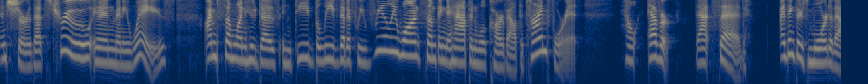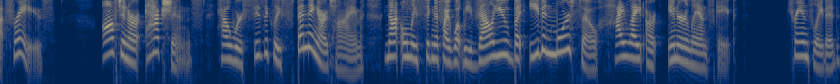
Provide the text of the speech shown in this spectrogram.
And sure, that's true in many ways. I'm someone who does indeed believe that if we really want something to happen, we'll carve out the time for it. However, that said, I think there's more to that phrase. Often our actions, how we're physically spending our time, not only signify what we value, but even more so, highlight our inner landscape. Translated,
